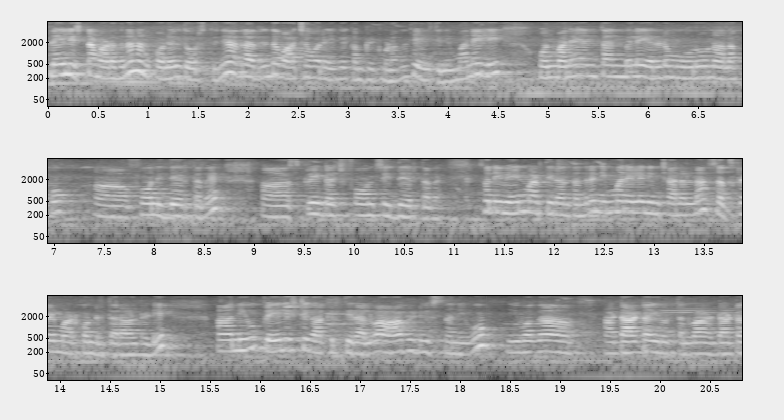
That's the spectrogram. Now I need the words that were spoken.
ಪ್ಲೇ ಲಿಸ್ಟ್ನ ಮಾಡೋದನ್ನು ನಾನು ಕೊನೆಯಲ್ಲಿ ತೋರಿಸ್ತೀನಿ. ಆದರೆ ಅದರಿಂದ ವಾಚ್ ಅವರ್ ಹೇಗೆ ಕಂಪ್ಲೀಟ್ ಮಾಡೋದು ಅಂತ ಹೇಳ್ತೀನಿ. ಮನೇಲಿ ಒಂದು ಮನೆ ಅಂತ ಅಂದಮೇಲೆ ಎರಡು, ಮೂರು, ನಾಲ್ಕು ಫೋನ್ ಇದ್ದೇ ಇರ್ತವೆ. ಸ್ಕ್ರೀನ್ ಟಚ್ ಫೋನ್ಸ್ ಇದ್ದೇ ಇರ್ತವೆ. ಸೊ ನೀವೇನು ಮಾಡ್ತೀರಾ ಅಂತಂದರೆ ನಿಮ್ಮ ಮನೇಲಿ ನಿಮ್ಮ ಚಾನಲ್ನ ಸಬ್ಸ್ಕ್ರೈಬ್ ಮಾಡ್ಕೊಂಡಿರ್ತಾರೆ ಆಲ್ರೆಡಿ ನೀವು ಪ್ಲೇ ಲಿಸ್ಟಿಗೆ ಹಾಕಿರ್ತೀರಲ್ವ? ಆ ವಿಡಿಯೋಸ್ನ ನೀವು. ಇವಾಗ ಡಾಟಾ ಇರುತ್ತಲ್ವ? ಡಾಟಾ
